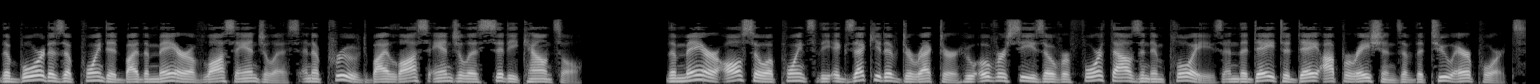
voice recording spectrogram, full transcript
The board is appointed by the Mayor of Los Angeles and approved by Los Angeles City Council. The mayor also appoints the executive director who oversees over 4,000 employees and the day-to-day -day operations of the two airports.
